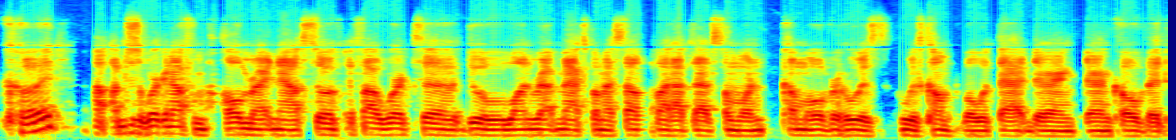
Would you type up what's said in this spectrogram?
could. I'm just working out from home right now. So if, if I were to do a one rep max by myself, I'd have to have someone come over who is who is comfortable with that during during COVID.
